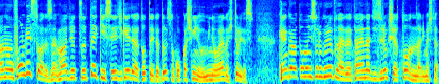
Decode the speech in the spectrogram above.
あの、フォン・リストはですね、魔術的政治形態をとっていたドイツの国家主義の生みの親の一人です。見解を共にするグループの間で大変な実力者となりました。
